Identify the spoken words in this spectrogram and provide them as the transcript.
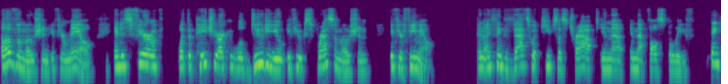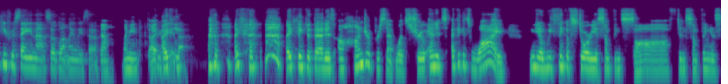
of emotion if you're male and it's fear of what the patriarchy will do to you if you express emotion if you're female. And i think that's what keeps us trapped in that in that false belief. Thank you for saying that so bluntly lisa. Yeah i mean i, I think I, I think that that is a hundred percent what's true. And it's i think it's why you know we think of story as something soft and something as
